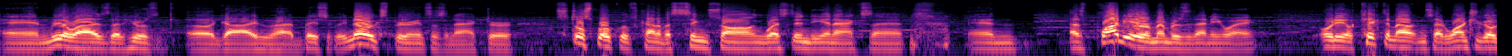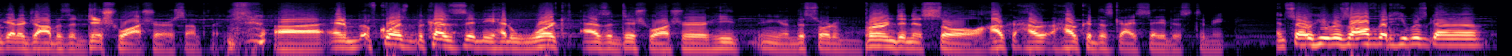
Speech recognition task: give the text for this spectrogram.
and realized that he was a guy who had basically no experience as an actor, still spoke with kind of a sing-song West Indian accent. And as Poitier remembers it anyway, O'Neal kicked him out and said, "Why don't you go get a job as a dishwasher or something?" Uh, and of course, because Sidney had worked as a dishwasher, he, you know, this sort of burned in his soul. How, how, how could this guy say this to me? And so he resolved that he was going to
